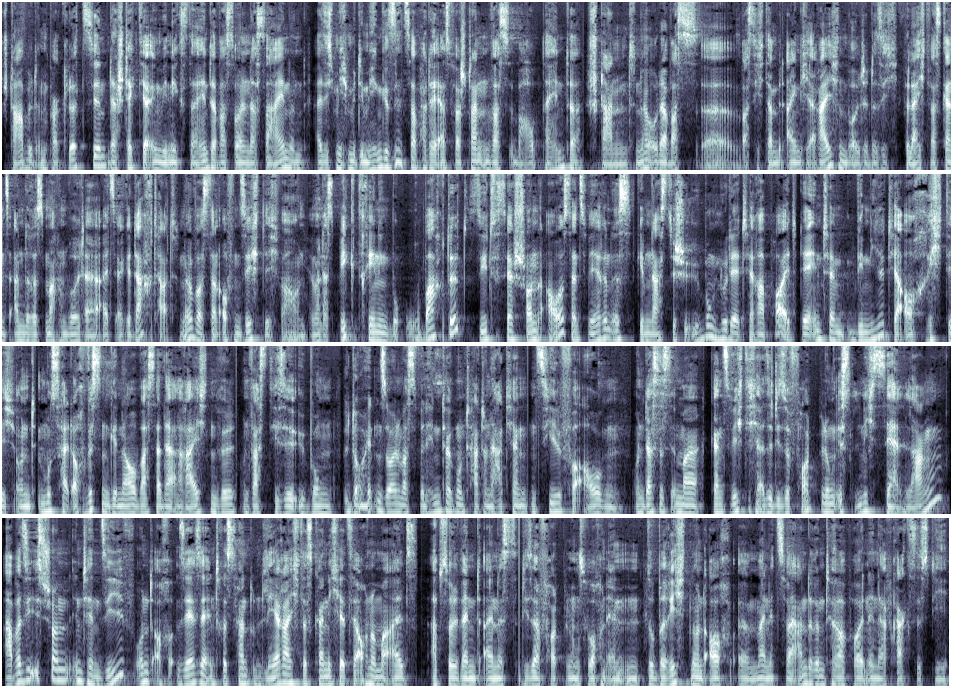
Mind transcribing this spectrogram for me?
stapelt ein paar Klötzchen. Da steckt ja irgendwie nichts dahinter. Was soll denn das sein? Und als ich mich mit ihm hingesetzt habe, hat er erst verstanden, was überhaupt dahinter stand, ne? Oder was, äh, was ich damit eigentlich erreichen wollte, dass ich vielleicht was ganz anderes machen wollte, als er gedacht hat, ne? Was dann offensichtlich war. Und wenn man das Big Training beobachtet, sieht es ja schon aus, als wären es gymnastische Übungen. Nur der Therapeut, der interveniert ja auch richtig und muss halt auch wissen genau, was er da erreichen will und was diese Übungen bedeuten sollen, was für einen Hintergrund hat. Und er hat ja ein Ziel vor Augen. Und das ist immer ganz wichtig. Also diese Fortbildung ist nicht sehr lang, aber sie ist schon intensiv und auch sehr, sehr interessant und lehrreich. Das kann ich jetzt ja auch nochmal als Absolvent eines dieser Fortbildungswochenenden so berichten und auch äh, meine zwei anderen Therapeuten in der Praxis, die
